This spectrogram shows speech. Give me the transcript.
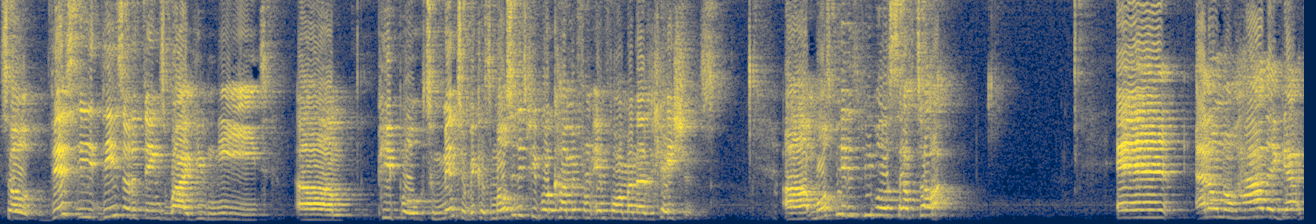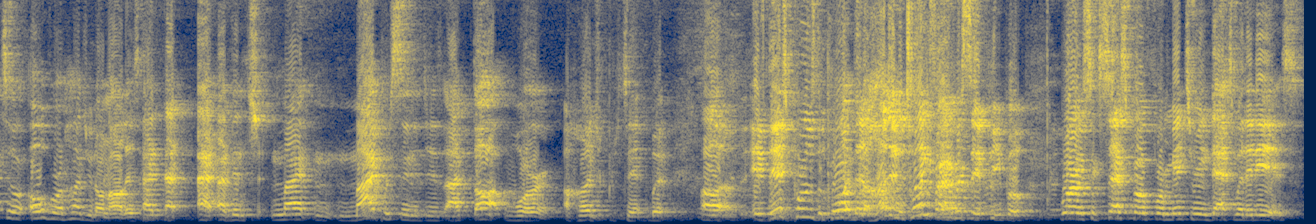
So this, these are the things why you need um, people to mentor because most of these people are coming from informal educations. Uh, most of these people are self-taught. And I don't know how they got to over 100 on all this. I, I, have been, my, my percentages I thought were 100%, but uh, if this proves the point that 125% people were successful for mentoring, that's what it is.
